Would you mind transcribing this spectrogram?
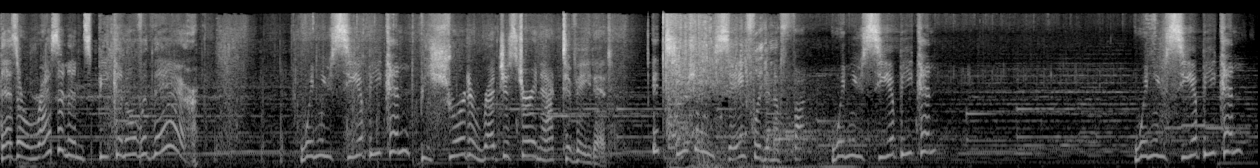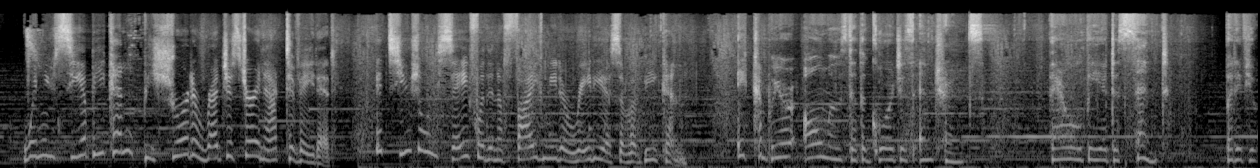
There's a resonance beacon over there. When you see a beacon, be sure to register and activate it. It's usually safe within a When you see a beacon, when you see a beacon, when you see a beacon, be sure to register and activate it. It's usually safe within a five meter radius of a beacon. It can. We're almost at the gorge's entrance. There will be a descent. But if you.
